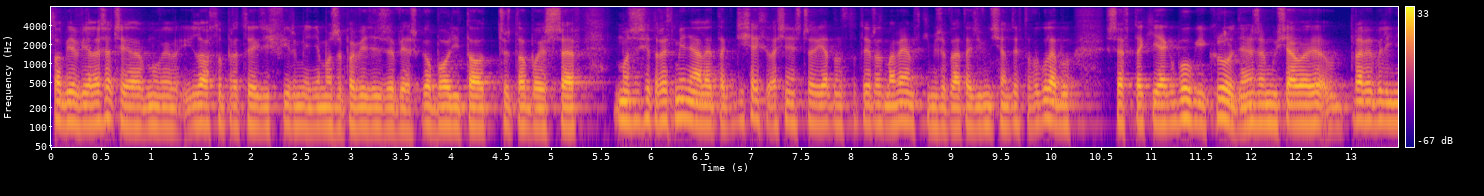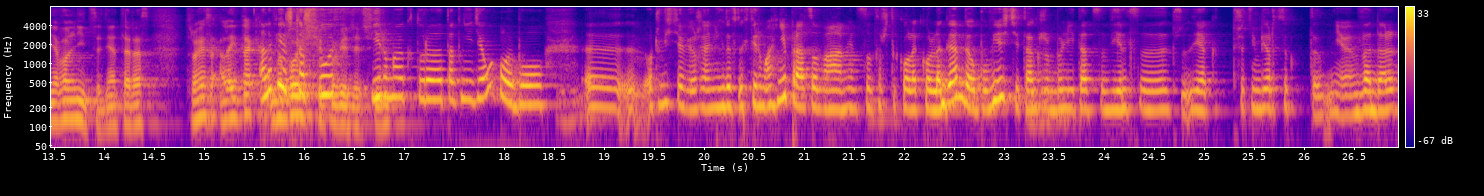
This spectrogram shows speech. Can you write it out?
sobie wiele rzeczy. Ja mówię, ile osób pracuje gdzieś w firmie, nie może powiedzieć, że wiesz, go boli to, czy to, bo jest szef. Może się trochę zmienia, ale tak dzisiaj właśnie jeszcze jadąc tutaj rozmawiałem z kimś, że w latach 90. to w ogóle był szef taki jak Bóg i król, nie? że musiały, prawie byli niewolnicy, nie? Teraz trochę jest, ale i tak Ale wiesz, też były powiedzieć. nie? firmy, które tak nie działały, bo y, oczywiście wiesz, ja nigdy w tych firmach nie pracowałam, więc to też tylko lekko legendy, opowieści, tak, że byli tacy wielcy, jak przedsiębiorcy, nie wiem, Wedel,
